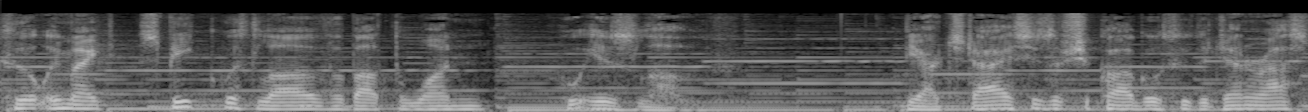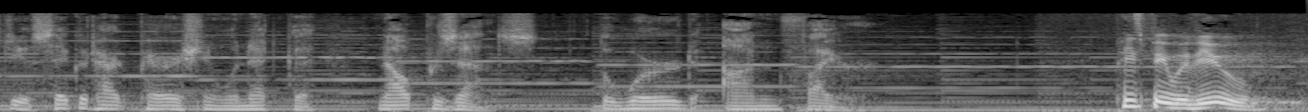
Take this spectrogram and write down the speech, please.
so that we might speak with love about the one who is love. The Archdiocese of Chicago, through the generosity of Sacred Heart Parish in Winnetka, now presents The Word on Fire. Peace be with you.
